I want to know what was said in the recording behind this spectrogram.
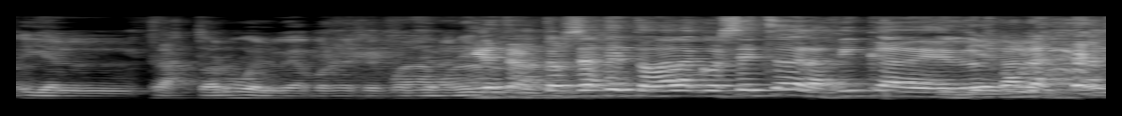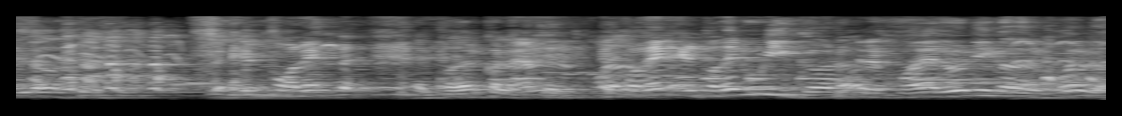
y el tractor vuelve a ponerse en Y funcionamiento. el tractor se hace toda la cosecha de la finca de Y los el poder, el poder colectivo. el poder, el poder único, ¿no? El poder único del pueblo.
